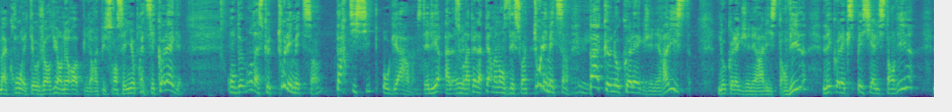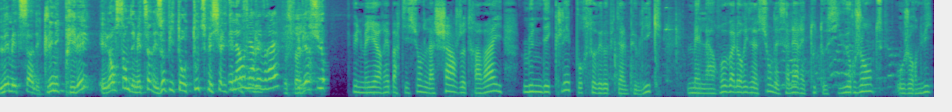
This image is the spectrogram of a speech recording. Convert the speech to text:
Macron était aujourd'hui en Europe, il aurait pu se renseigner auprès de ses collègues on demande à ce que tous les médecins participent aux gardes, c'est-à-dire à, ce qu'on appelle la permanence des soins. Tous les médecins, pas que nos collègues généralistes, nos collègues généralistes en ville, les collègues spécialistes en ville, les médecins des cliniques privées et l'ensemble des médecins des hôpitaux, toutes spécialités. Et là, on y arriverait Bien sûr. Une meilleure répartition de la charge de travail, l'une des clés pour sauver l'hôpital public. Mais la revalorisation des salaires est tout aussi urgente. Aujourd'hui,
